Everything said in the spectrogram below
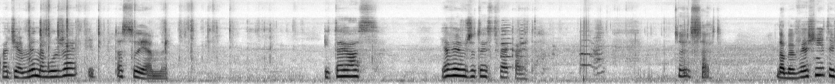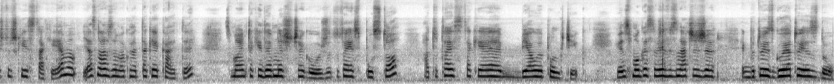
kładziemy na górze i tasujemy. I teraz ja wiem, że to jest twoja karta. To jest start. Dobra, wyjaśnienie tej sztuczki jest takie. Ja, mam, ja znalazłem akurat takie karty, co mają takie drobne szczegóły, że tutaj jest pusto, a tutaj jest takie biały punkcik. Więc mogę sobie wyznaczyć, że jakby tu jest góra, tu jest dół.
